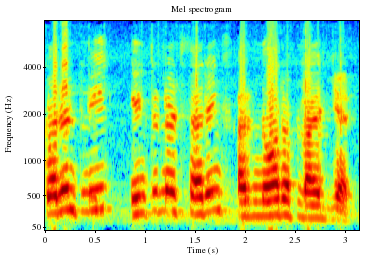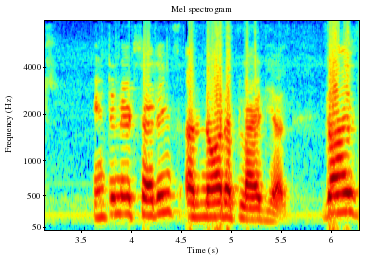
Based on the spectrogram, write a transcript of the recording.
currently, internet settings are not applied yet. Internet settings are not applied yet. Guys,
